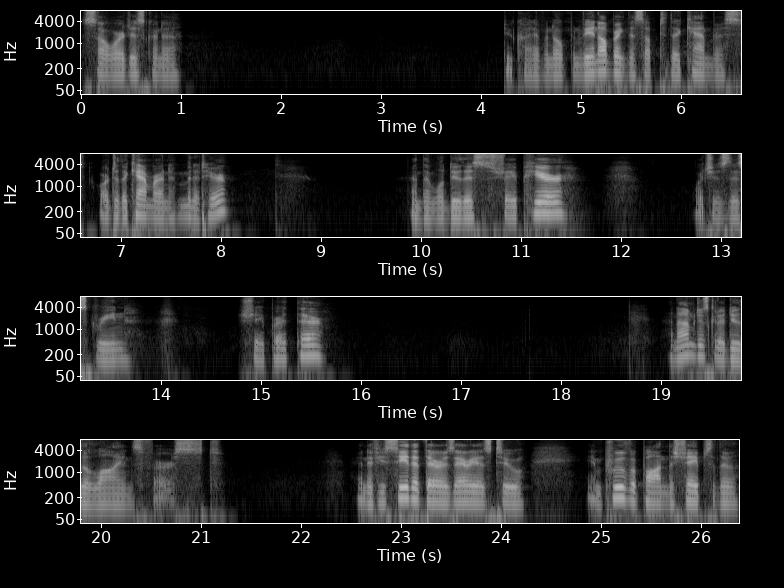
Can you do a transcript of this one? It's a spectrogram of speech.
So we're just going to do kind of an open V. And I'll bring this up to the canvas, or to the camera in a minute here. And then we'll do this shape here, which is this green shape right there. And I'm just going to do the lines first. And if you see that there is areas to improve upon the shapes of the,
